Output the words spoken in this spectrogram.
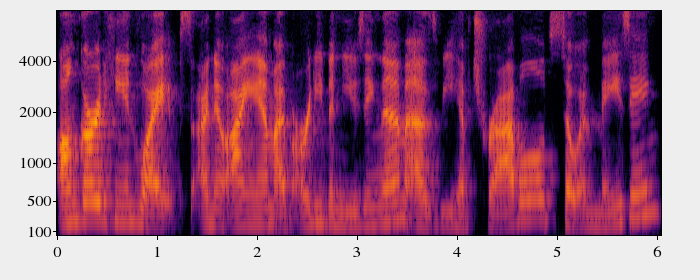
On Guard hand wipes. I know I am. I've already been using them as we have traveled. So amazing.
